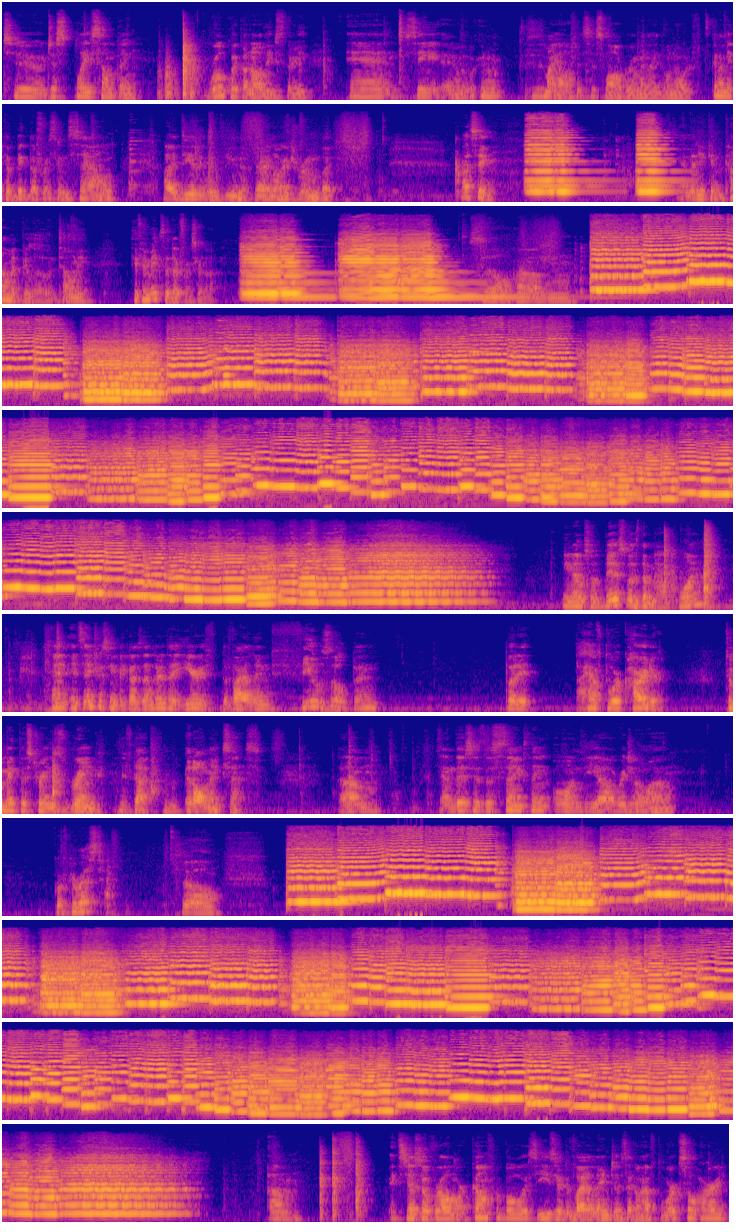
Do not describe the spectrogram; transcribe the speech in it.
to just play something real quick on all these three and see, you know, you know this is my office, a small room, and I don't know if it's going to make a big difference in sound. Ideally would be in a very large room, but let's see. And then you can comment below and tell me if it makes a difference or not. So, um, this was the Mach one. And it's interesting because under the ear, the violin feels open, but it, I have to work harder to make the strings ring, if that at all makes sense. Um, and this is the same thing on the uh, original uh, Rest. So comfortable. It's easier. The violin just I don't have to work so hard,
